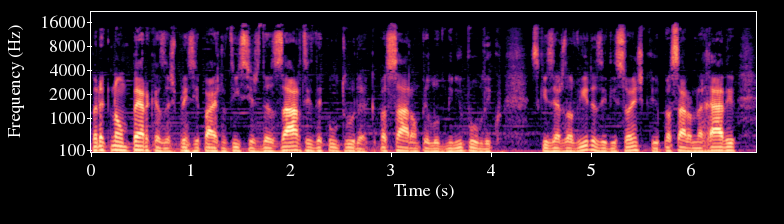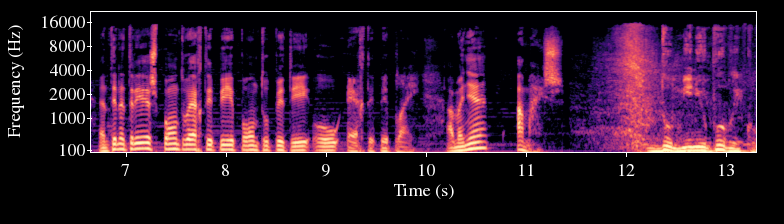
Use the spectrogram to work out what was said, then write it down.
para que não percas as principais notícias das artes e da cultura que passaram pelo domínio público. Se quiseres ouvir as edições que passaram na rádio, antena3.rtp.pt ou RTP Play. Amanhã há mais. Domínio Público.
